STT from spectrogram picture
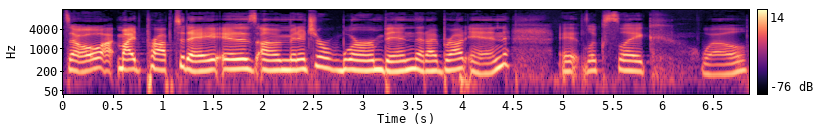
So my prop today is a miniature worm bin that I brought in. It looks like well,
